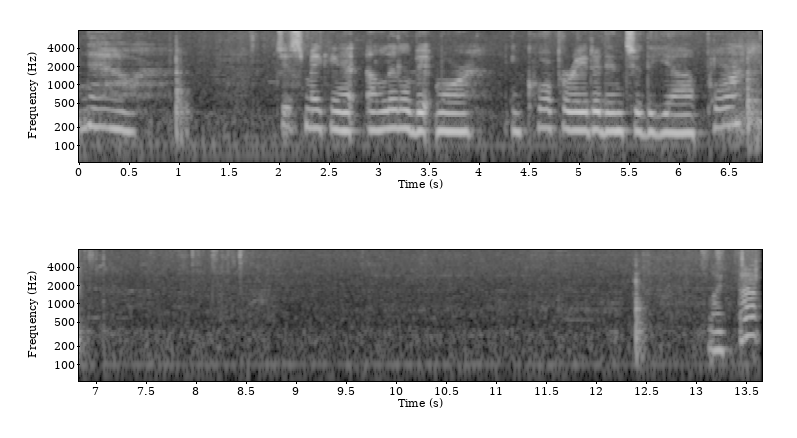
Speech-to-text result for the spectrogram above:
Now, just making it a little bit more incorporated into the uh, pour. Like that.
